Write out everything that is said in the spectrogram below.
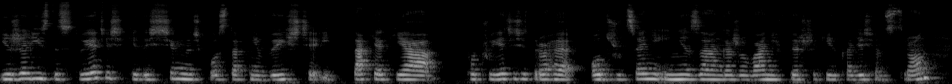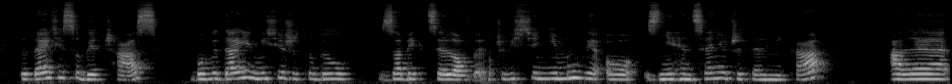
jeżeli zdecydujecie się kiedyś sięgnąć po ostatnie wyjście i tak jak ja poczujecie się trochę odrzuceni i niezaangażowani w pierwsze kilkadziesiąt stron, to dajcie sobie czas, bo wydaje mi się, że to był zabieg celowy. Oczywiście nie mówię o zniechęceniu czytelnika, ale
